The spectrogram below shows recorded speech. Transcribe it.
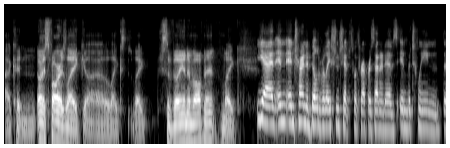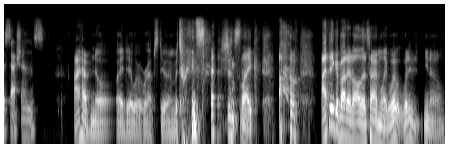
I couldn't. Or as far as like, uh, like, like civilian involvement, like yeah, and, and and trying to build relationships with representatives in between the sessions. I have no idea what reps do in between sessions. like, um, I think about it all the time. Like, what, what did you know?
